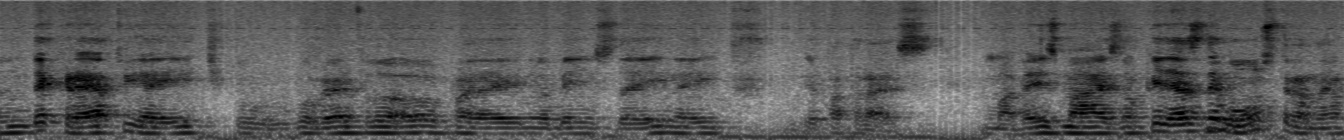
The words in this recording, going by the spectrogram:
num decreto, e aí, tipo, o governo falou, opa, aí não é bem isso daí, né, e deu para trás. Uma vez mais, não que aliás demonstra, né,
